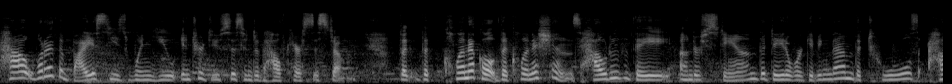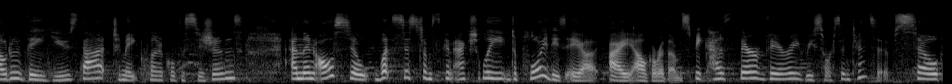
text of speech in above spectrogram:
how, what are the biases when you introduce this into the healthcare system? The, the clinical, the clinicians, how do they understand the data we're giving them, the tools, how do they use that to make clinical decisions? And then also, what systems can actually deploy these AI algorithms? Because they're very resource intensive. So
